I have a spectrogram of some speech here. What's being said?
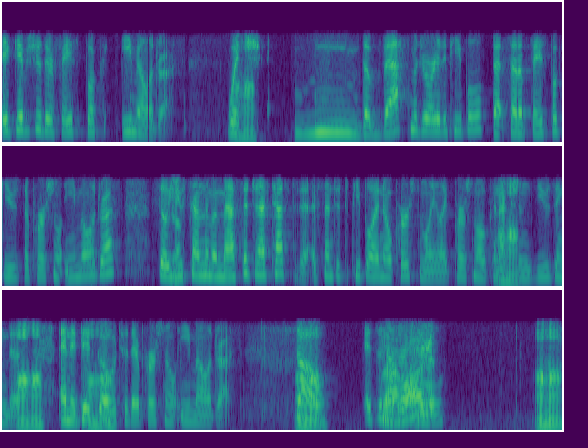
it gives you their Facebook email address, which Uh-huh. mm, the vast majority of the people that set up Facebook use their personal email address. So Yeah. you send them a message, and I've tested it. I've sent it to people I know personally, like personal connections using this, Uh-huh. and it did Uh-huh. go to their personal email address. So Uh-huh. it's another like tool. Uh huh.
